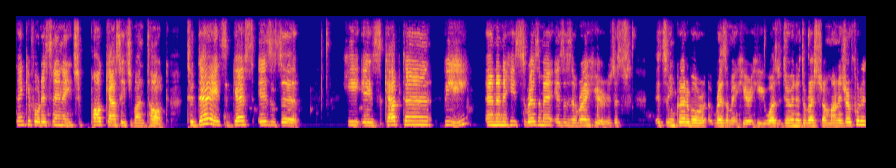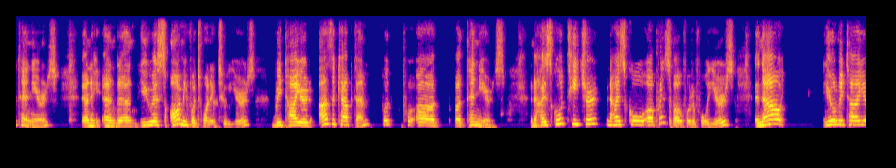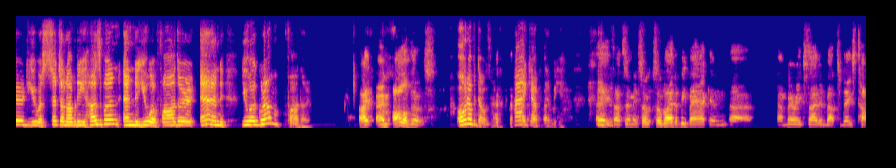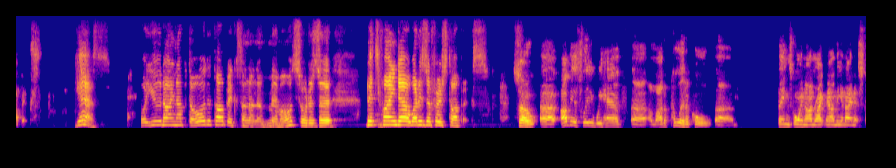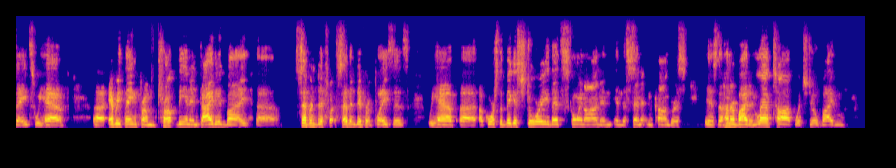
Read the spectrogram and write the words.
Thank you for listening to each podcast, Ichiban Talk. Today's guest is uh, he is Captain B, and then his resume is, is right here. It's just it's incredible resume here. He was doing as a restaurant manager for the ten years, and and then U.S. Army for twenty two years. Retired as a captain for for uh about ten years and a high school teacher and a high school uh, principal for the four years. And now you're retired. You are such a lovely husband, and you are father, and you are grandfather. I, I'm all of those. All of those. Hi, Captain B. hey, Tatsumi. So so glad to be back, and uh, I'm very excited about today's topics. Yes. Well, you line up to all the topics on a memo. So there's a, let's find out what is the first topics. So uh, obviously we have uh, a lot of political uh, things going on right now in the United States. We have uh, everything from Trump being indicted by uh, seven different seven different places. We have, uh, of course, the biggest story that's going on in, in the Senate and Congress is the Hunter Biden laptop, which Joe Biden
